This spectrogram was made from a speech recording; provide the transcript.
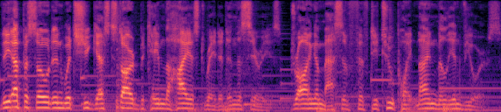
The episode in which she guest starred became the highest rated in the series, drawing a massive 52.9 million viewers.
